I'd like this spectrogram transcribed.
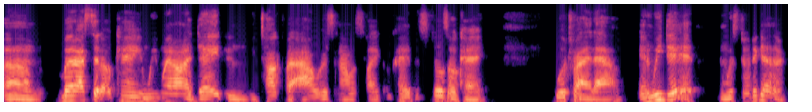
Um, but I said, okay. And we went on a date and we talked for hours. And I was like, okay, this feels okay. We'll try it out. And we did. And we're still together.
